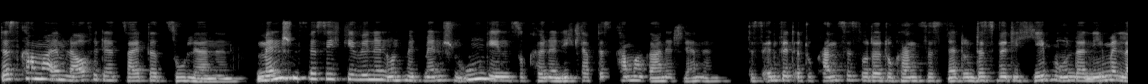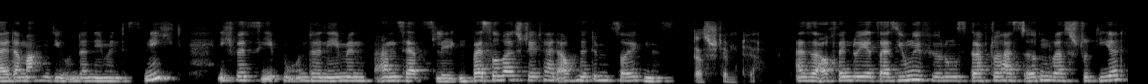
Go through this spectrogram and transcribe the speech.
das kann man im Laufe der Zeit dazulernen. Menschen für sich gewinnen und mit Menschen umgehen zu können, ich glaube, das kann man gar nicht lernen. Das entweder du kannst es oder du kannst es nicht. Und das würde ich jedem Unternehmen, leider machen die Unternehmen das nicht. Ich würde es jedem Unternehmen ans Herz legen, weil sowas steht halt auch nicht im Zeugnis. Das stimmt, ja. Also auch wenn du jetzt als junge Führungskraft, du hast irgendwas studiert,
